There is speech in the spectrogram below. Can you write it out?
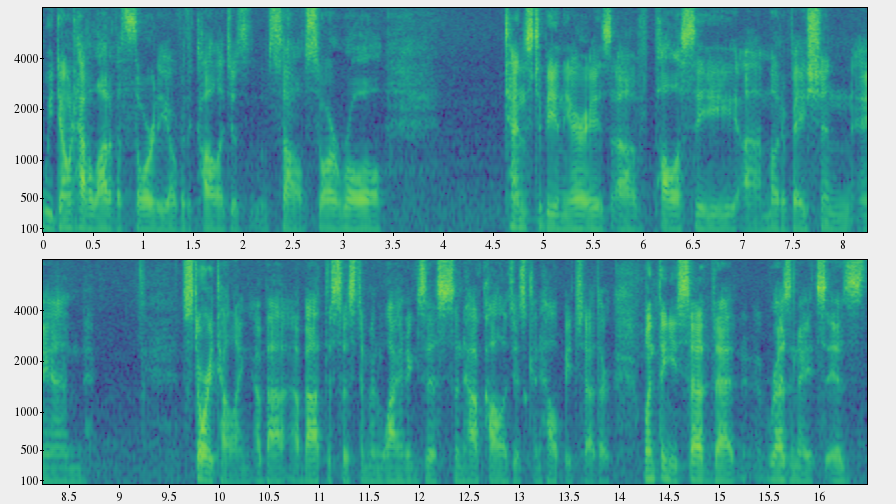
we don't have a lot of authority over the colleges themselves. So our role tends to be in the areas of policy, uh, motivation, and storytelling about, about the system and why it exists and how colleges can help each other. One thing you said that resonates is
